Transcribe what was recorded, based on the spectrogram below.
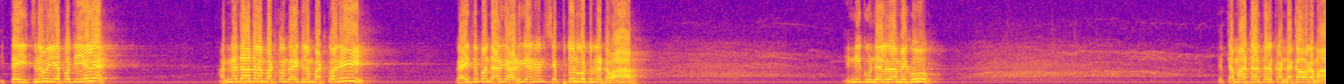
ఇస్తే ఇచ్చినవి ఇవ్వకపోతే ఇయ్యలే. అన్నదాతలను పట్టుకొని రైతులను పట్టుకొని రైతు బంధు అడిగి అడిగానని చెప్పుతోని కొట్టున్నట్టవా ఎన్ని గుండెలురా మీకు? ఎంత మాట్లాడతారు? కండకావరమా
